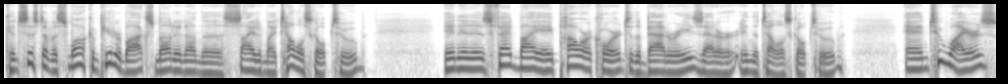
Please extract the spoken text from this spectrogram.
consists of a small computer box mounted on the side of my telescope tube, and it is fed by a power cord to the batteries that are in the telescope tube, and two wires.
